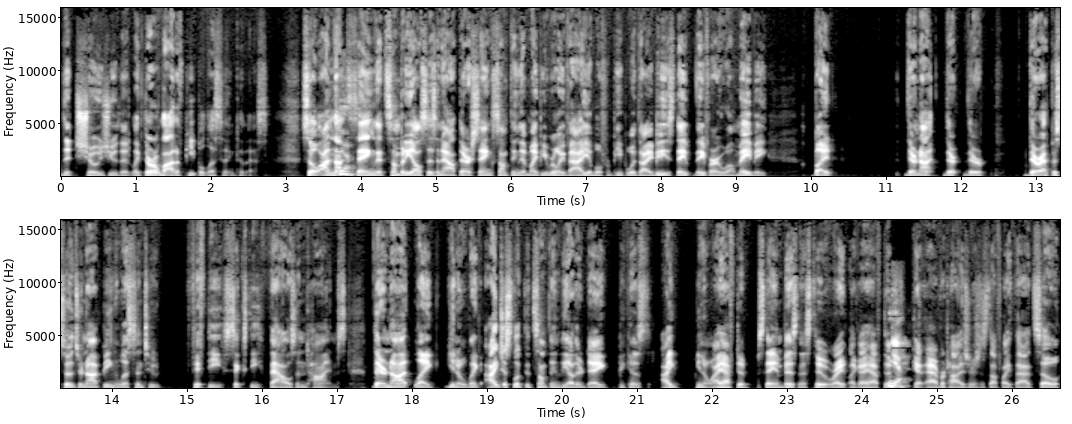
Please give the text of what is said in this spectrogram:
that shows you that like there are a lot of people listening to this. So I'm not Yeah. saying that somebody else isn't out there saying something that might be really valuable for people with diabetes. They they very well may be. But they're not their their their episodes are not being listened to 50, 60,000 times. They're not like, you know, like I just looked at something the other day because I, you know, I have to stay in business too, right? Like I have to Yeah. get advertisers and stuff like that. So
